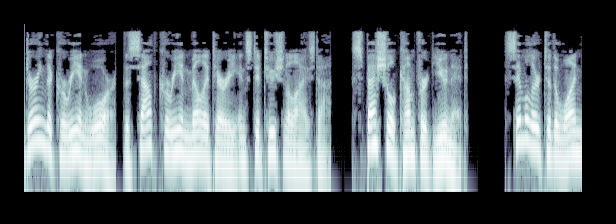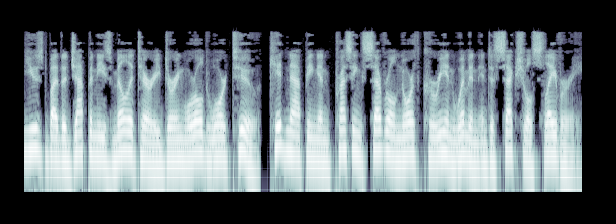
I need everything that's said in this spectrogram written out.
During the Korean War, the South Korean military institutionalized a «special comfort unit» Similar to the one used by the Japanese military during World War II, kidnapping and pressing several North Korean women into sexual slavery.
